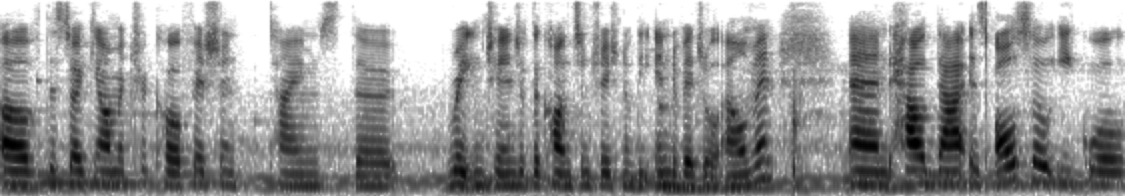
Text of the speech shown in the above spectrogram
of the stoichiometric coefficient times the rate and change of the concentration of the individual element, and how that is also equal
